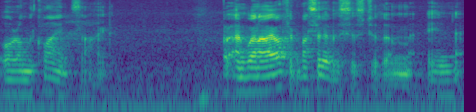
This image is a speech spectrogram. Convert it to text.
or on the client side. And when I offered my services to them in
